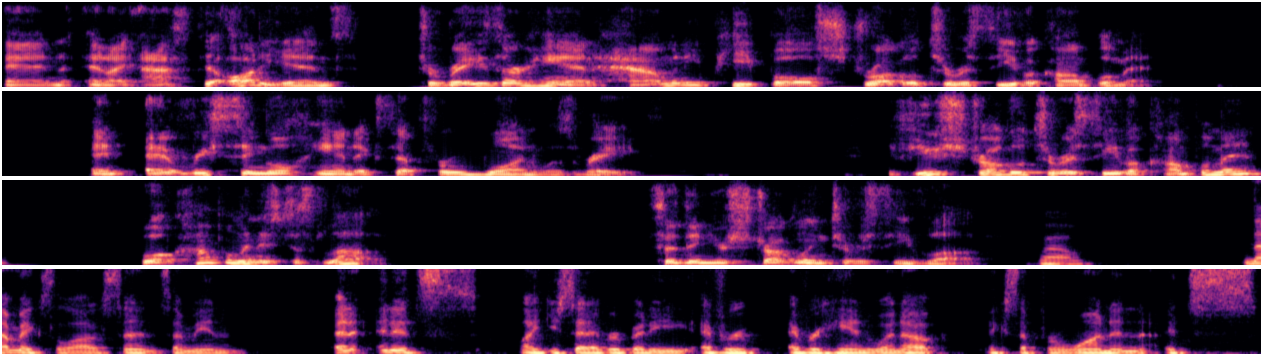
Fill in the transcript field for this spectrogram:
and and I asked the audience to raise their hand how many people struggled to receive a compliment, and every single hand except for one was raised. If you struggle to receive a compliment, well, compliment is just love. So then you're struggling to receive love. Wow, that makes a lot of sense. I mean, and and it's like you said, everybody, every every hand went up except for one, and it's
